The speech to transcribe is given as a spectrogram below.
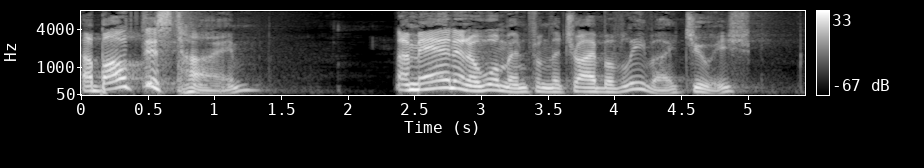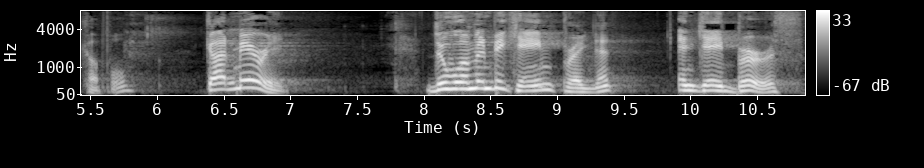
About this time, a man and a woman from the tribe of Levi, Jewish couple, got married. The woman became pregnant and gave birth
